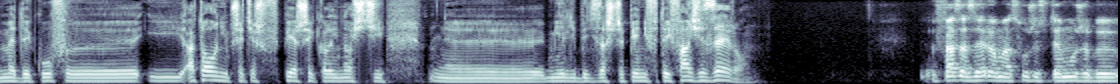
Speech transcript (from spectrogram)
medyków, i, a to oni przecież w pierwszej kolejności mieli być zaszczepieni w tej fazie zero. Faza zero ma służyć temu, żeby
